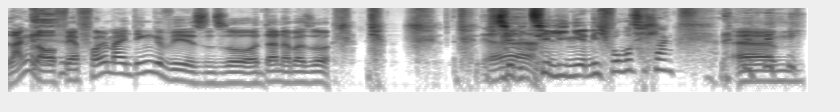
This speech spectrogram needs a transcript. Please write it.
Langlauf wäre voll mein Ding gewesen, so. Und dann aber so, Ja. Ziellinie nicht, wo muss ich lang? ähm,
